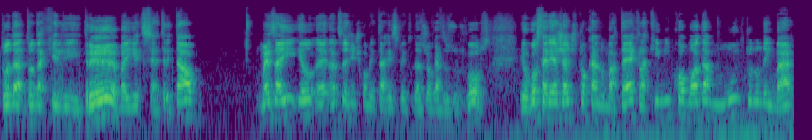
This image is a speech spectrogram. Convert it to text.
toda, todo aquele drama e etc e tal. Mas aí, eu, é, antes da gente comentar a respeito das jogadas dos gols, eu gostaria já de tocar numa tecla que me incomoda muito no Neymar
